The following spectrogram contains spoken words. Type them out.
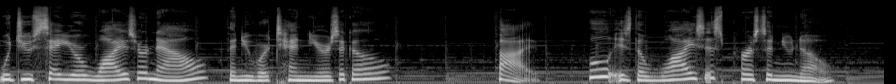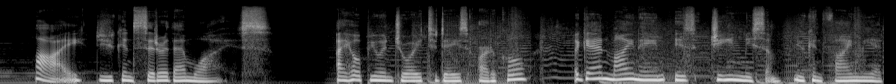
Would you say you're wiser now than you were 10 years ago? 5. Who is the wisest person you know? Why do you consider them wise? I hope you enjoyed today's article. Again, my name is Jean Measom. You can find me at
